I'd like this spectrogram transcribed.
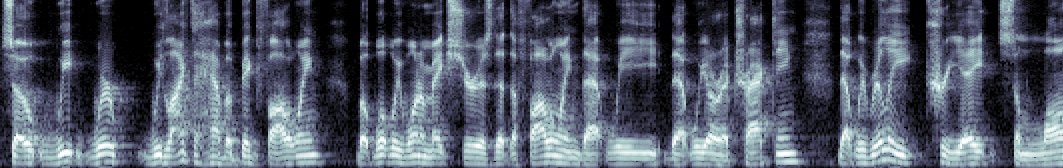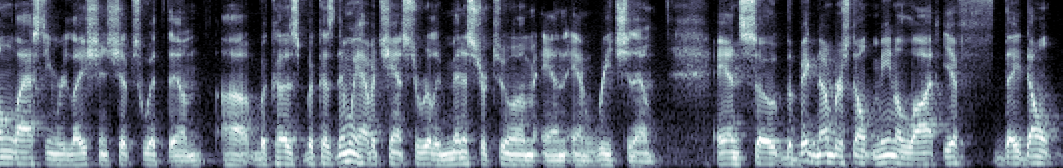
so we we're we like to have a big following, but what we want to make sure is that the following that we that we are attracting, that we really create some long lasting relationships with them, uh, because because then we have a chance to really minister to them and and reach them. And so the big numbers don't mean a lot if they don't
